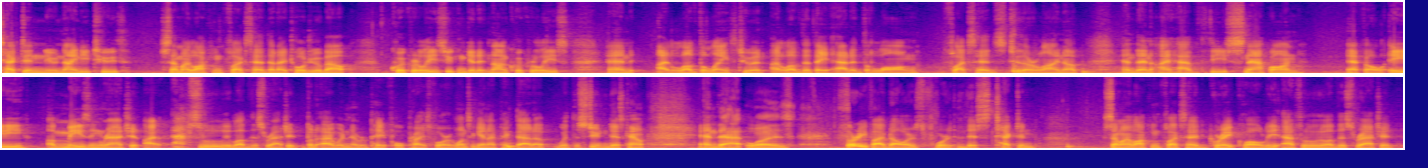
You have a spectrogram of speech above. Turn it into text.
Tekton new 90 tooth semi-locking flex head that I told you about. Quick release, you can get it non-quick release. And I love the length to it. I love that they added the long flex heads to their lineup. And then I have the snap-on FL80, amazing ratchet. I absolutely love this ratchet, but I would never pay full price for it. Once again, I picked that up with the student discount, and that was $35 for this Tekton semi-locking flex head. Great quality, absolutely love this ratchet.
